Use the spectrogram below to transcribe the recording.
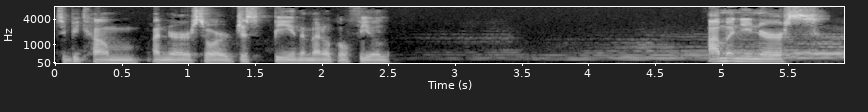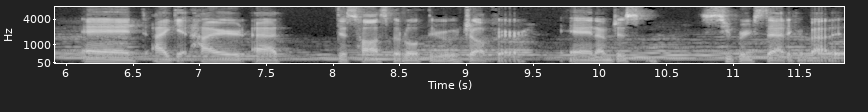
to become a nurse or just be in the medical field. I'm a new nurse and I get hired at this hospital through a job fair, and I'm just super ecstatic about it.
